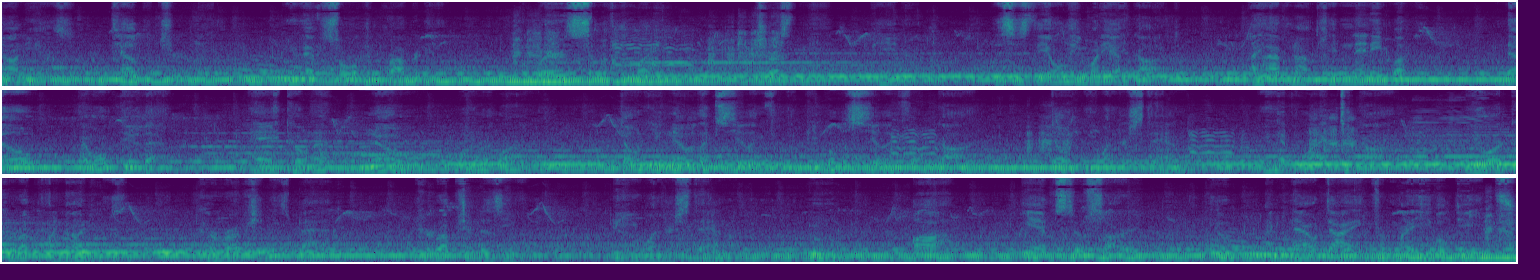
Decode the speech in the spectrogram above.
Ananias, tell the truth. You have sold the property. But where is some of the money? Trust me, Peter. This is the only money I've got. I have not hidden any money. No, I won't do that. Hey, Kona, no, you are lying. Don't you know that stealing from the people is stealing from God? Don't you understand? You have lied to God. You are corrupt Ananias. Corruption is bad. Corruption is evil. Do you understand? Ooh. Ah. I am so sorry. Ooh, I'm now dying from my evil deeds.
